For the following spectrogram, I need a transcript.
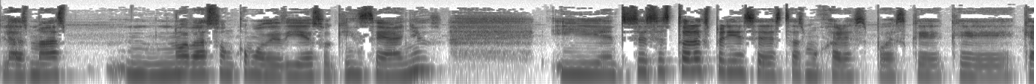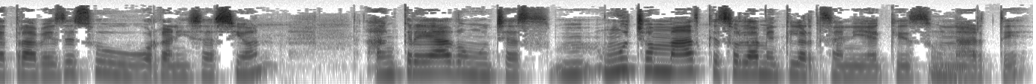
las más nuevas son como de 10 o 15 años. Y entonces es toda la experiencia de estas mujeres, pues que, que, que a través de su organización han creado muchas, mucho más que solamente la artesanía, que es un mm. arte,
